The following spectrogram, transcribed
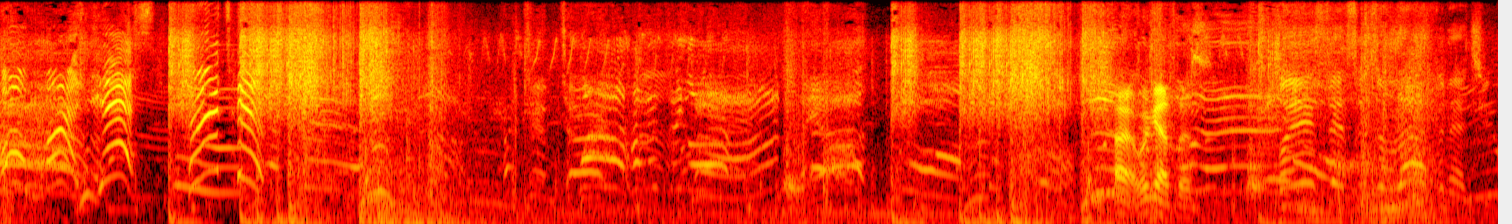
Oh my, yes! Hurt him! Alright, we got this. My ancestors are laughing at you.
